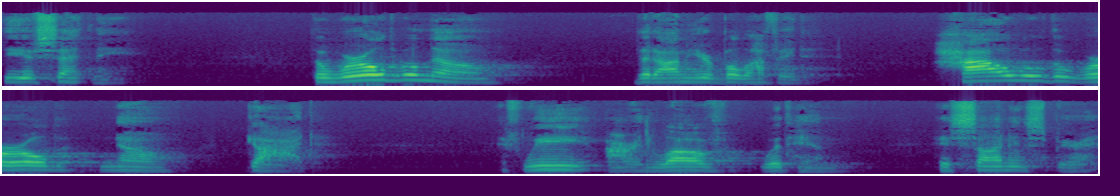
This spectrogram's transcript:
that you've sent me. The world will know that I'm your beloved. How will the world know God if we are in love with Him? His Son in Spirit.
